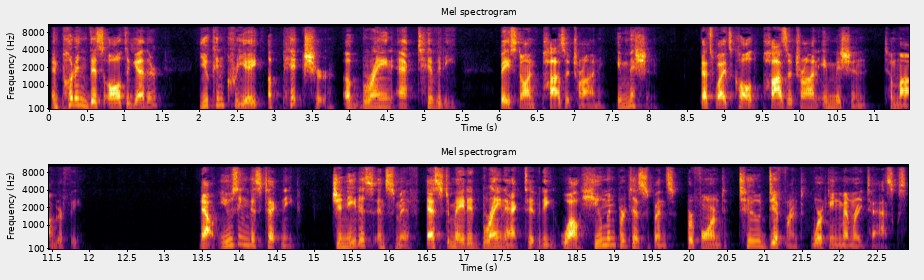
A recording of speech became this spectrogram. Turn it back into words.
And putting this all together, you can create a picture of brain activity based on positron emission. That's why it's called positron emission tomography. Now, using this technique, Jonides and Smith estimated brain activity while human participants performed two different working memory tasks.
